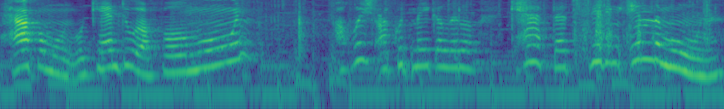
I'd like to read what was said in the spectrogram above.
half a moon. We can't do a full moon. I wish I could make a little cat that's sitting in the moon.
